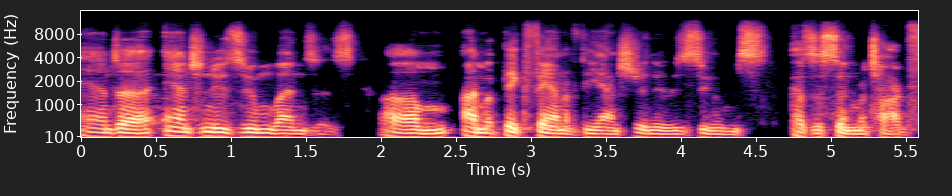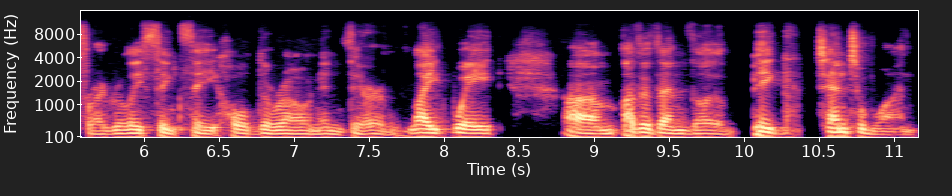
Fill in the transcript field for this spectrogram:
and uh, Angenieux zoom lenses. Um, I'm a big fan of the Angenieux zooms as a cinematographer. I really think they hold their own and they're lightweight, um, other than the big 10 to 1.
